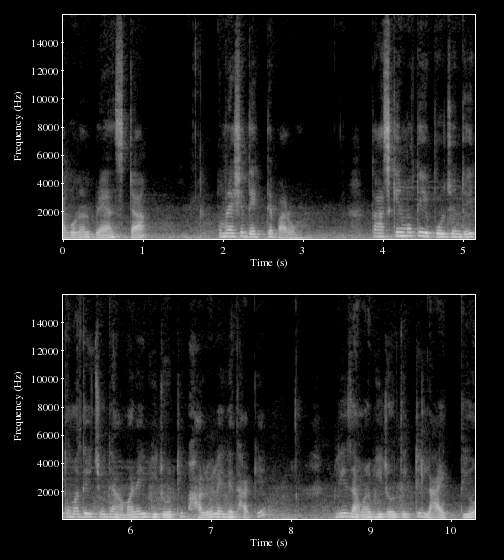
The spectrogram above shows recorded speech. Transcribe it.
আগোড়ার ব্র্যান্ডসটা তোমরা এসে দেখতে পারো। তো আজকের মতো এ পর্যন্তই। তোমাদের যদি আমার এই ভিডিওটি ভালো লেগে থাকে প্লিজ আমার ভিডিওতে একটি লাইক দিও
